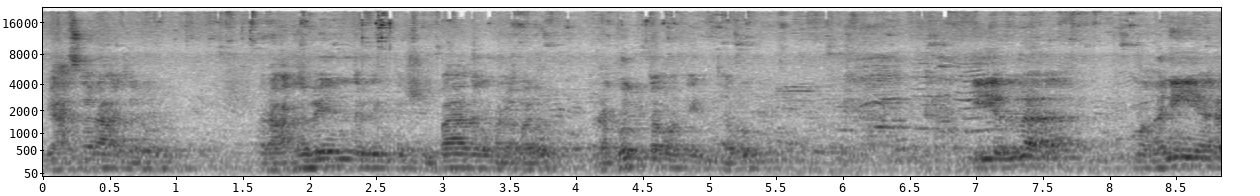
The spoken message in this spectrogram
ವ್ಯಾಸರಾಜರು ರಾಘವೇಂದ್ರ ತೀರ್ಥ ಶ್ರೀಪಾದಂಗಳವರು ರಘುತ್ತಮ ತೀರ್ಥರು, ಈ ಎಲ್ಲ ಮಹನೀಯರ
